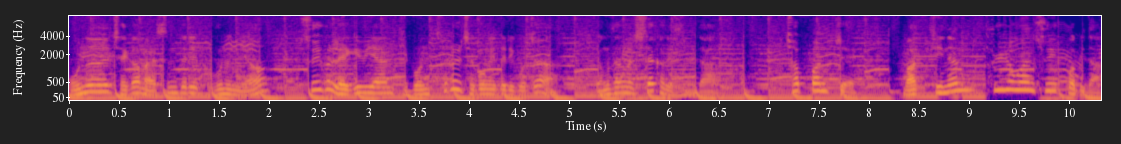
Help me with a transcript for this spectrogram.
오늘 제가 말씀드릴 부분은요, 수익을 내기 위한 기본 틀을 제공해드리고자 영상을 시작하겠습니다. 첫 번째, 마티는 훌륭한 수익법이다.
